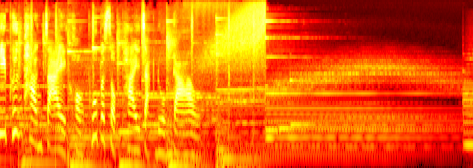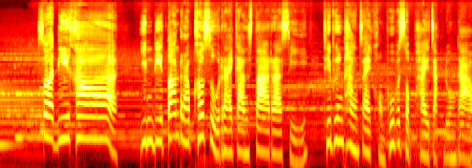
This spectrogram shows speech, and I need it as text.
ที่พึ่งทางใจของผู้ประสบภัยจากดวงดาว สวัสดีค่ะ ยินดีต้อนรับเข้าสู่รายการสตาร์ราศีที่พึ่งทางใจของผู้ประสบภัยจากดวงดาว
